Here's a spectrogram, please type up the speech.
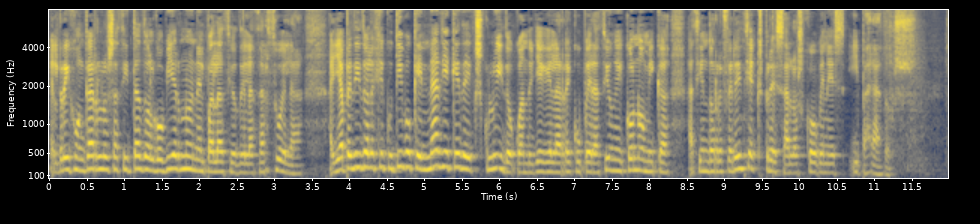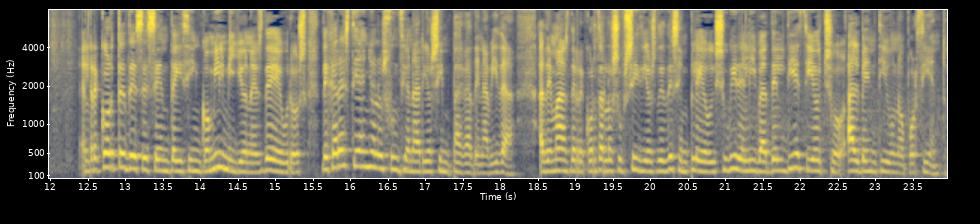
el rey Juan Carlos ha citado al gobierno en el Palacio de la Zarzuela. Allá ha pedido al Ejecutivo que nadie quede excluido cuando llegue la recuperación económica, haciendo referencia expresa a los jóvenes y parados. El recorte de 65.000 millones de euros dejará este año a los funcionarios sin paga de Navidad, además de recortar los subsidios de desempleo y subir el IVA del 18 al 21%.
